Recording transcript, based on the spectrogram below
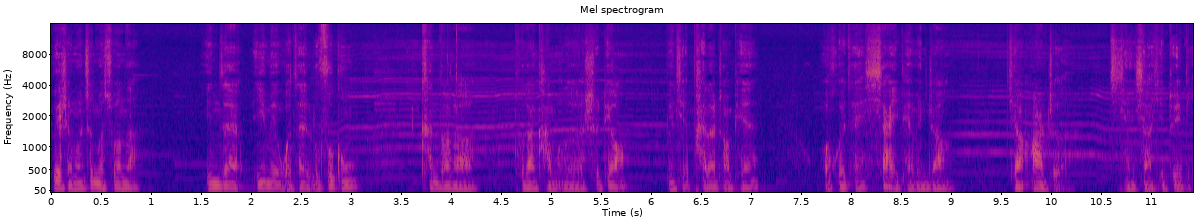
为什么这么说呢？因在因为我在卢浮宫看到了图坦卡蒙的石雕，并且拍了照片，我会在下一篇文章将二者进行详细对比。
